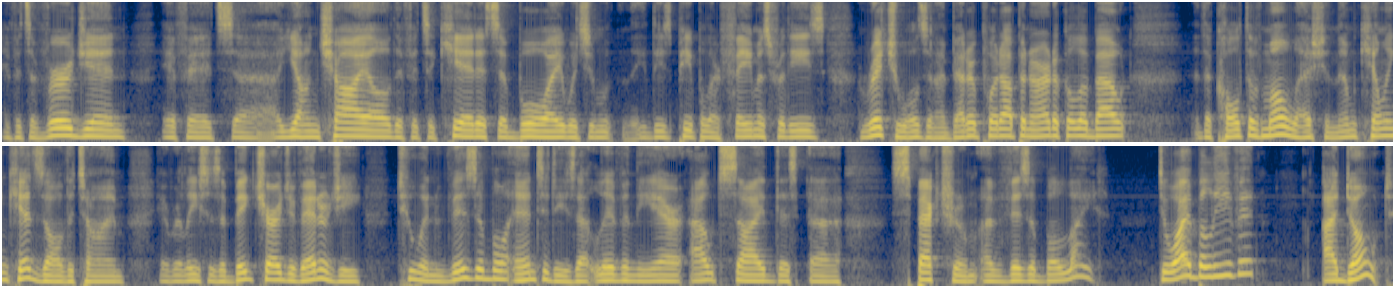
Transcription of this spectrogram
if it's a virgin, if it's a young child, if it's a kid, it's a boy, which these people are famous for these rituals. And I better put up an article about the cult of Molech and them killing kids all the time. It releases a big charge of energy to invisible entities that live in the air outside this uh, spectrum of visible light. Do I believe it? I don't.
